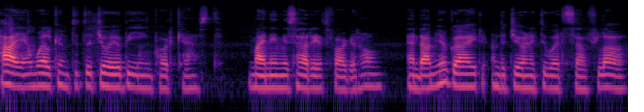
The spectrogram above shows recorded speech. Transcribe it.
Hi, and welcome to the Joy of Being podcast. My name is Harriet Fagerholm, and I'm your guide on the journey towards self love.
